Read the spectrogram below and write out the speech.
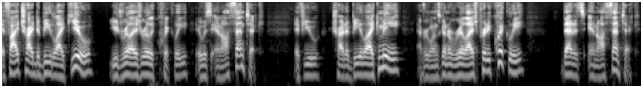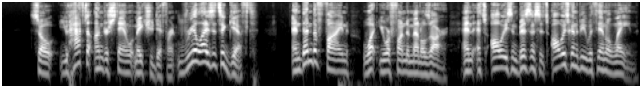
If I tried to be like you, you'd realize really quickly it was inauthentic. If you try to be like me, everyone's going to realize pretty quickly that it's inauthentic. So you have to understand what makes you different, realize it's a gift, and then define what your fundamentals are. And it's always in business, it's always going to be within a lane.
